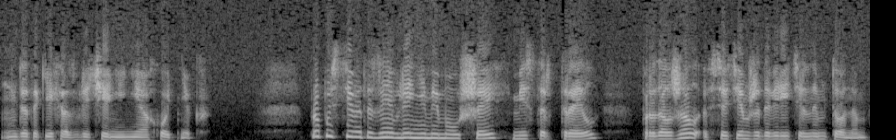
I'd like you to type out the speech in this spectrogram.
до таких развлечений не охотник. Пропустив это заявление мимо ушей, мистер Трейл продолжал все тем же доверительным тоном.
